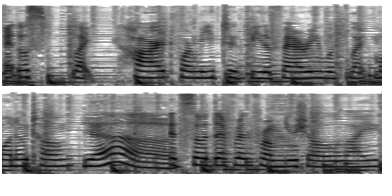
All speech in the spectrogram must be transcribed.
It was like hard for me to be the fairy with like monotone. Yeah. It's so different from usual life.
